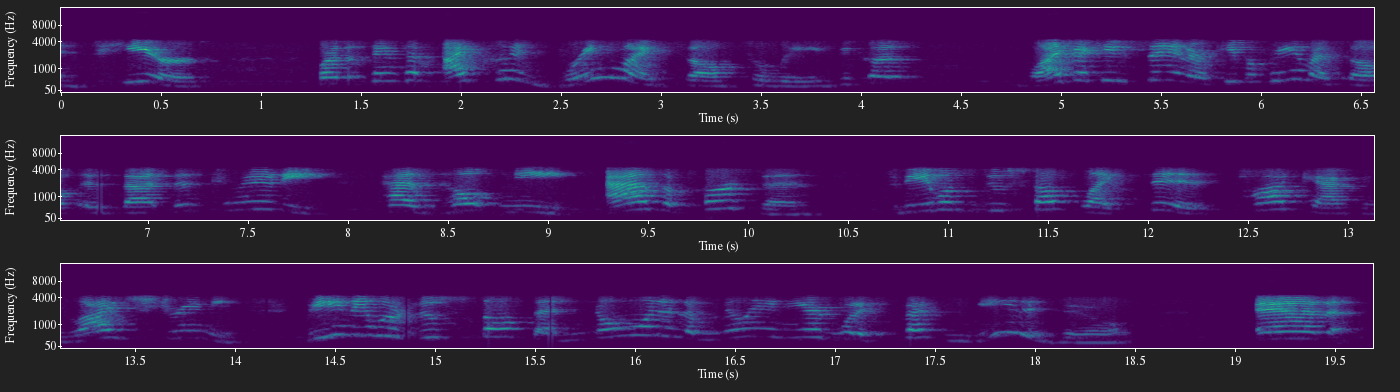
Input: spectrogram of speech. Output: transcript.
in tears. But at the same time, I couldn't bring myself to leave because, like I keep saying or keep repeating myself, is that this community has helped me as a person to be able to do stuff like this, podcasting, live streaming, being able to do stuff that no one in a million years would expect me to do. And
